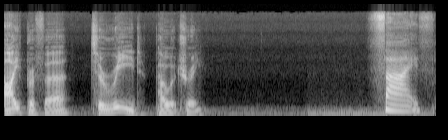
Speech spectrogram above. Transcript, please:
I prefer to read poetry. 5.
